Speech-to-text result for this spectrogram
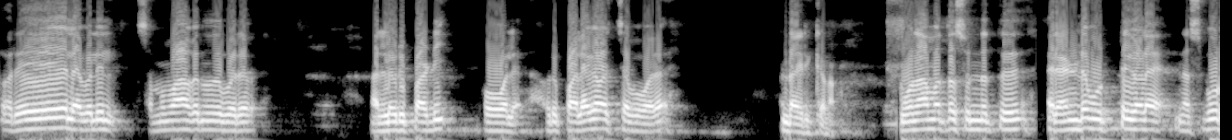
ഒരേ ലെവലിൽ സമമാകുന്നത് പോലെ നല്ലൊരു പടി പോലെ ഒരു പലക വച്ച പോലെ ഉണ്ടായിരിക്കണം. മൂന്നാമത്തെ സുന്നത്ത് രണ്ട് മുട്ടുകളെ നസ്ബുർ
